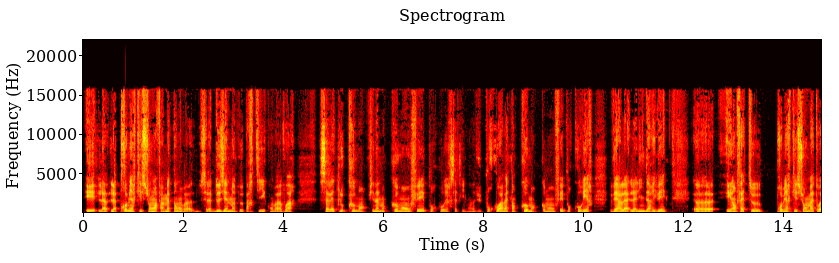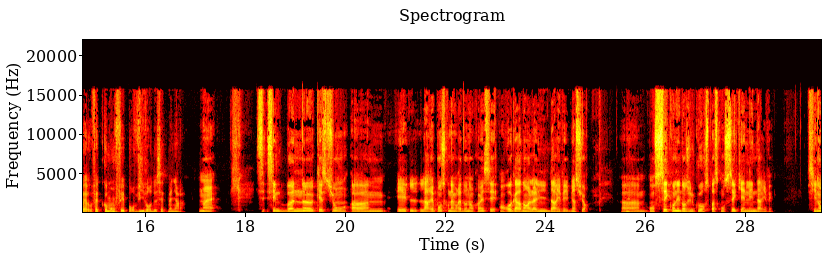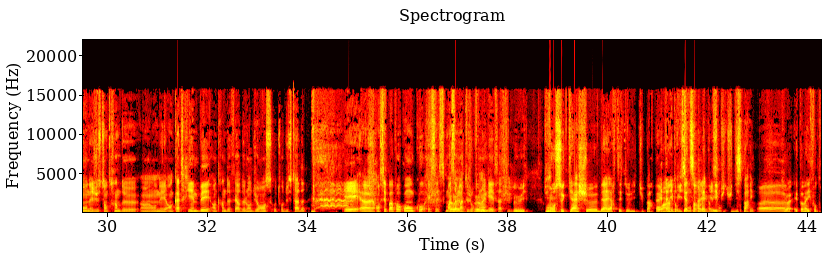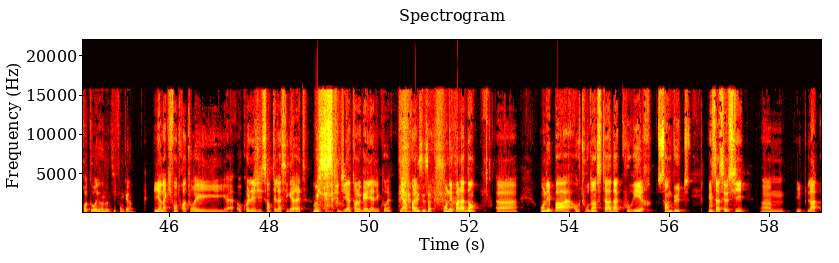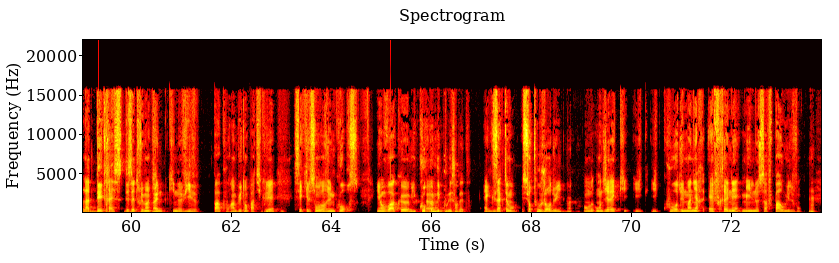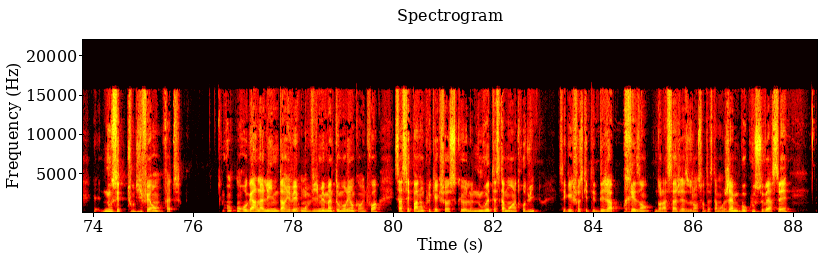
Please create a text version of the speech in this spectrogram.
Et la, la première question, enfin maintenant, on va, c'est la deuxième un peu partie qu'on va avoir ça va être le comment. Finalement, comment on fait pour courir cette ligne? On a vu pourquoi, maintenant comment? Comment on fait pour courir vers la, ligne d'arrivée? Euh, Et en fait, euh, première question, Matt, ouais, au fait, comment on fait pour vivre de cette manière-là? Ouais, c'est une bonne euh, question. et la réponse qu'on aimerait donner en premier, c'est en regardant à la ligne d'arrivée, bien sûr. Mm. On sait qu'on est dans une course parce qu'on sait qu'il y a une ligne d'arrivée. Sinon, on est juste en train de, on est en quatrième B, en train de faire de l'endurance autour du stade, et euh, on sait pas pourquoi on court. Et c'est moi, ça m'a toujours flingué, ça. Tu... Oui, oui. Où on se cache euh, derrière, tu, tu pars pour un tour de 400 mètres et puis tu disparais. Tu vois, et t'en as, ils font trois tours et en autre, ils font qu'un. Il y en a qui font trois tours et euh, au collège, ils sentaient la cigarette. Oui, c'est ça. Tu dis, attends, le gars, il est allé courir. Il y a un problème. Oui, c'est ça. On n'est pas là-dedans. Euh, on n'est pas autour d'un stade à courir sans but. Et hmm. ça, c'est aussi euh, la, la, détresse des êtres humains qui, qui, ne vivent pas pour un but en particulier, mm. c'est qu'ils sont dans une course et on voit que ils courent comme des euh, poulets sans tête. Exactement. Et surtout aujourd'hui, on, on, dirait qu'ils courent d'une manière effrénée, mais ils ne savent pas où ils vont. Mm. Nous, c'est tout différent en fait. On, on regarde la ligne d'arrivée, on vit Memento Mori encore une fois. Ça, c'est pas non plus quelque chose que le Nouveau Testament a introduit. C'est quelque chose qui était déjà présent dans la sagesse de l'Ancien Testament. J'aime beaucoup ce verset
